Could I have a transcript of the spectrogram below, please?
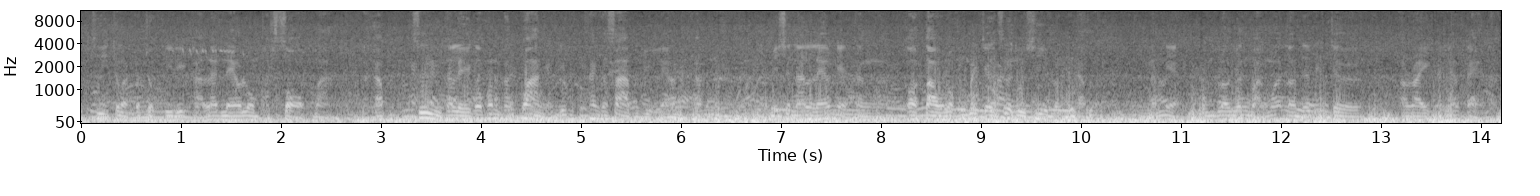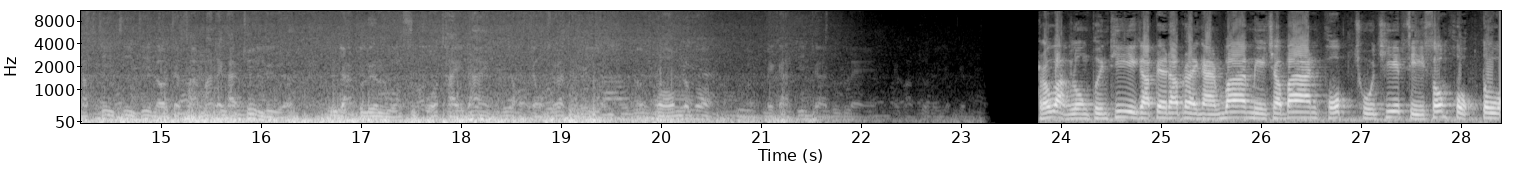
ตุที่จังหวัดประจวบคีรีขันธ์และแนวลมพัดสอบมานะครับ ซึ่งทะเลก็ค่อนข้างกว้างอย่างที่ท่านก็ทราบกันอยู่แล้วนะครับมิฉะนั้นแล้วเนี่ยทางเกาะเต่าเราคงไม่เจอเสื้อชูชีพหรอกนะครับนั้นเนี่ยผมเรายังหวังว่าเราจะได้เจออะไรกันแล้วแต่ ที่ที่ที่เราจะสามารถให้การช่วยเหลือจากเรือหลวงสุโขทัยได้จังหวัดสุราษฎร์ธานีพร้อมแล้วก็ในการที่จะดูแลระหว่างลงพื้นที่ครับได้รับรายงานว่ามีชาวบ้านพบชูชีพสีส้ม 6 ตัว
